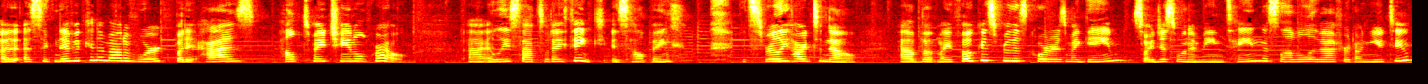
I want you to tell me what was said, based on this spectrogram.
a, a significant amount of work, but it has helped my channel grow. Uh, at least that's what I think is helping. it's really hard to know. Uh, but my focus for this quarter is my game, so I just want to maintain this level of effort on YouTube,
